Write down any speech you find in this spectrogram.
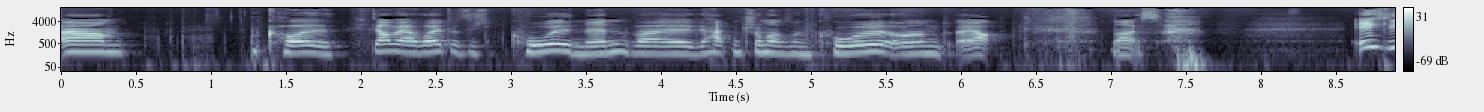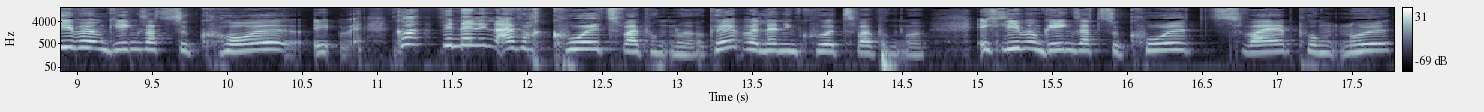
Ähm, Kohl. Ich glaube, er wollte sich Kohl nennen, weil wir hatten schon mal so einen Kohl und ja, nice. Ich liebe im Gegensatz zu Cole. Ich, komm, wir nennen ihn einfach Cole 2.0, okay? Wir nennen ihn Cole 2.0. Ich liebe im Gegensatz zu Cole 2.0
